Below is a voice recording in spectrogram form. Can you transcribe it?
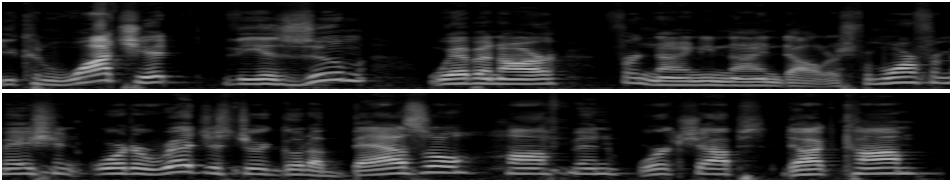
you can watch it via Zoom webinar for $99. For more information or to register, go to basilhoffmanworkshops.com.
